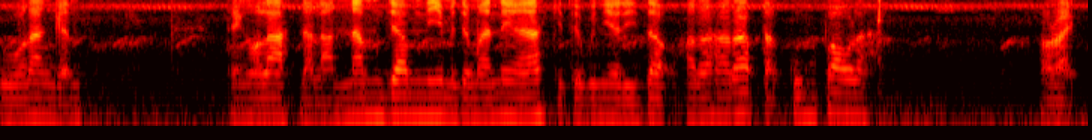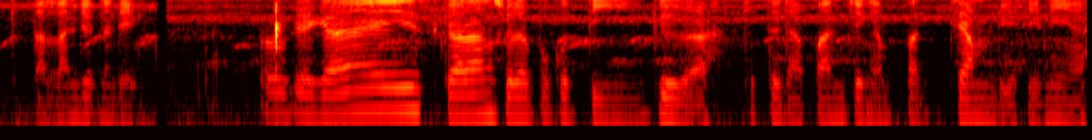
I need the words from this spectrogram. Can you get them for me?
Dua orang kan. Tengoklah. Dalam 6 jam ni macam mana ah kita punya result. Harap-harap tak kumpau lah. Alright kita lanjut nanti Okay guys, sekarang sudah pukul 3 lah. Kita dah pancing 4 jam di sini ya.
